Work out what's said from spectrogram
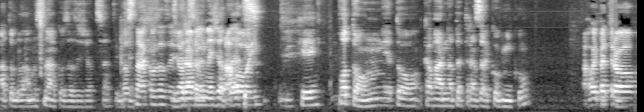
a to byla mlsná koza z Žadce. Vlastná koza ze Žadce. Zdravíme Žatec. Ahoj. Díky. Potom je to kavárna Petra z Rakovníku. Ahoj Petro.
